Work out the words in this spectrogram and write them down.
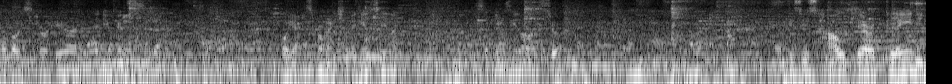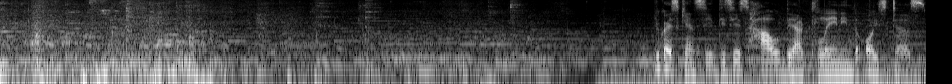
all the oyster here and then you can see oh yeah it's from actually New Zealand. It's a New Zealand oyster and this is how they're cleaning. You guys can see this is how they are cleaning the oysters.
